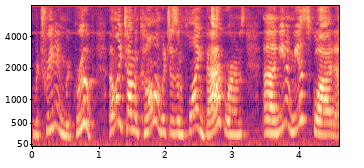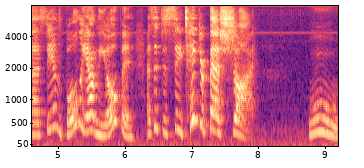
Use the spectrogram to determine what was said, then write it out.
retreat and regroup. Unlike Tamakoma, which is employing Bagworms, uh, Ninomiya's squad uh, stands boldly out in the open, as if to say, "Take your best shot." Ooh.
